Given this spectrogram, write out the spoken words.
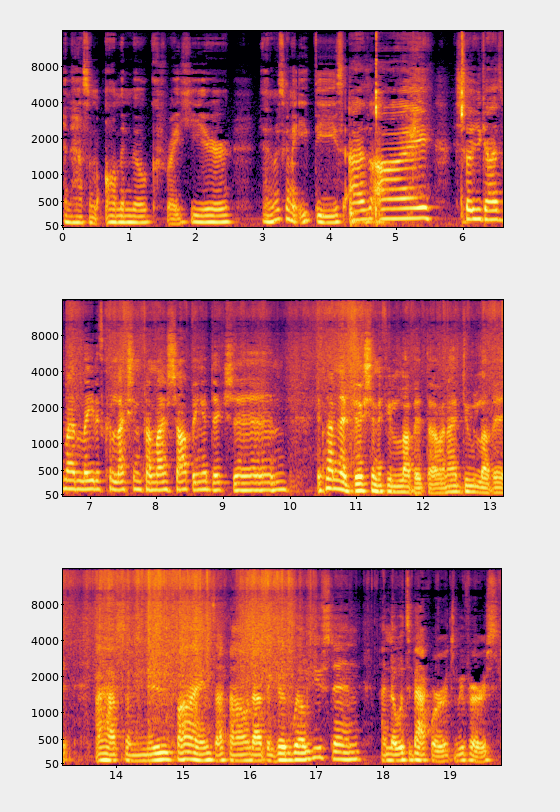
and have some almond milk right here. And I'm just gonna eat these as I show you guys my latest collection from my shopping addiction. It's not an addiction if you love it though, and I do love it. I have some new finds I found at the Goodwill Houston. I know it's backwards, reversed,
